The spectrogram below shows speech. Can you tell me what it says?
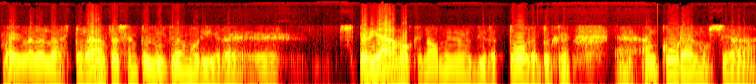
Beh, guarda, la speranza è sempre l'ultima a morire. Eh, speriamo che nominino il direttore perché eh, ancora non si ha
